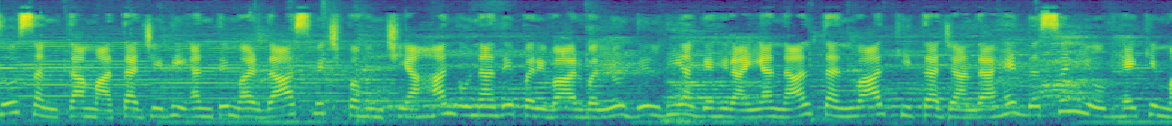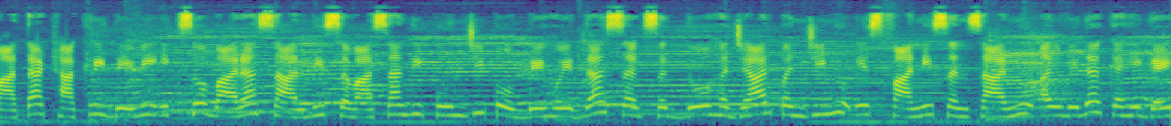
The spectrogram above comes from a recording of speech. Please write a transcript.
ਜੋ ਸੰਗਤਾਂ ਮਾਤਾ ਜੀ ਦੀ ਅੰਤਿਮ ਅਰਦਾਸ ਵਿੱਚ ਪਹੁੰਚੀਆਂ ਹਨ, ਉਹਨਾਂ ਦੇ ਪਰਿਵਾਰ ਵੱਲੋਂ ਦਿਲ ਦੀਆਂ ਗਹਿਰਾਈਆਂ ਨਾਲ ਧੰਨਵਾਦ ਕੀਤਾ ਜਾਂਦਾ ਹੈ। ਦੱਸਣਯੋਗ ਹੈ ਕਿ ਮਾਤਾ ਠਾਕਰੀ ਦੇਵੀ 112 ਸਾਲ ਦੀ ਸਵਾਸਾਂ ਦੀ ਪੂੰਜੀ ਭੋਗਦੇ ਹੋਏ 10 ਅਗਸਤ 2025 ਨੂੰ ਇਸ ਫਾਨੀ ਸੰਸਾਰ ਨੂੰ ਅਲਵਿਦਾ ਕਹੇ ਗਏ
